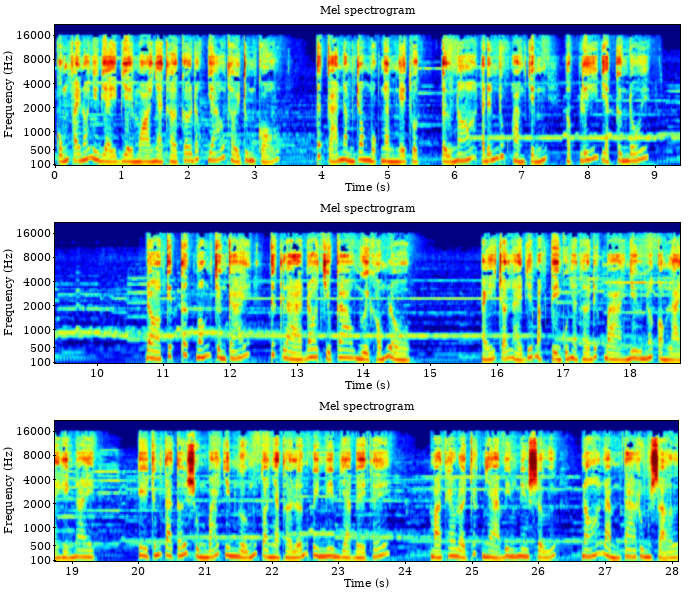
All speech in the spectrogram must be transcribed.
cũng phải nói như vậy về mọi nhà thờ cơ đốc giáo thời Trung Cổ. Tất cả nằm trong một ngành nghệ thuật tự nó đã đến lúc hoàn chỉnh, hợp lý và cân đối. Đo kích tất ngón chân cái, tức là đo chiều cao người khổng lồ. Hãy trở lại với mặt tiền của nhà thờ Đức Bà như nó còn lại hiện nay. Khi chúng ta tới sùng bái chiêm ngưỡng tòa nhà thờ lớn uy nghiêm và bề thế, mà theo lời các nhà biên niên sử, nó làm ta run sợ.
